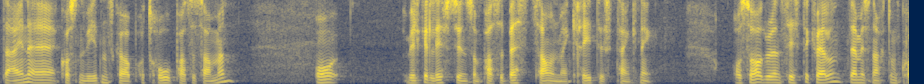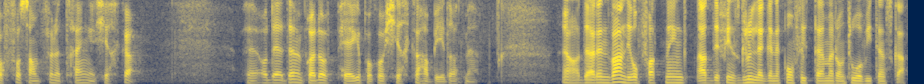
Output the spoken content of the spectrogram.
Det ene er hvordan vitenskap og tro passer sammen. Og hvilket livssyn som passer best sammen med kritisk tenkning. Og så har du den siste kvelden der vi snakket om hvorfor samfunnet trenger kirka. Eh, og det, er det vi prøvde å peke på hva kirka har bidratt med. Ja, Det er en vanlig oppfatning at det finnes grunnleggende konflikter mellom tro og vitenskap.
